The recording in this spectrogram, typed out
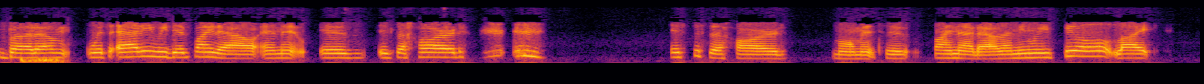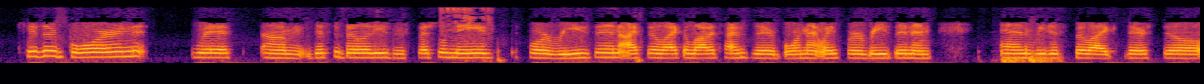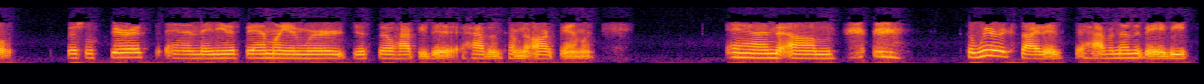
But um, with Addie, we did find out, and it is it's a hard. it's just a hard moment to find that out. I mean, we feel like kids are born with um, disabilities and special needs for a reason. I feel like a lot of times they're born that way for a reason, and and we just feel like they're still special spirits and they need a family, and we're just so happy to have them come to our family. And um, so we're excited to have another baby,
